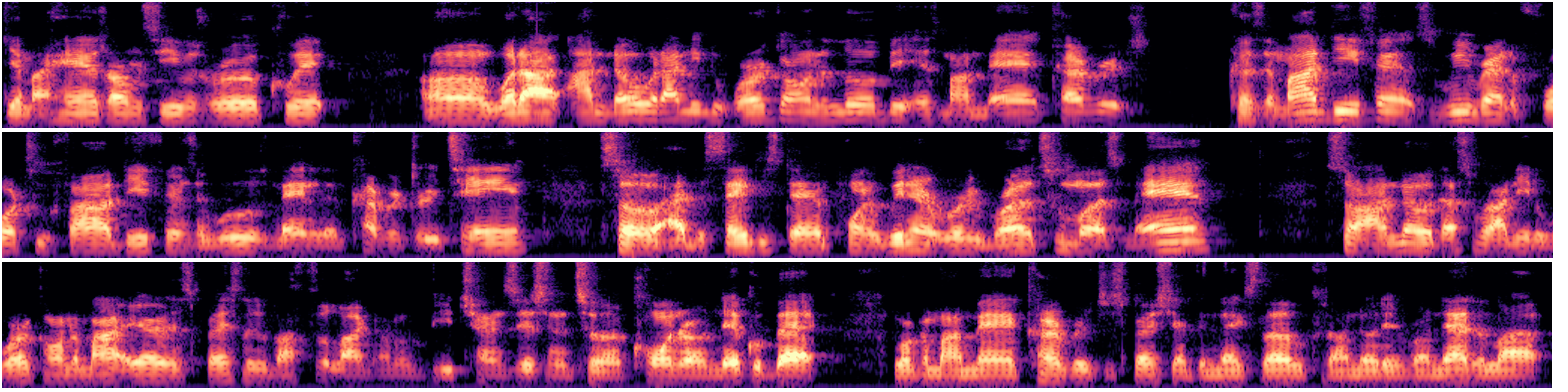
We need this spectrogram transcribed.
get my hands on receivers real quick. Um, what I, I know what I need to work on a little bit is my man coverage. Because in my defense, we ran a 4 2 5 defense and we was mainly a cover three team. So at the safety standpoint, we didn't really run too much man. So I know that's what I need to work on in my area, especially if I feel like I'm gonna be transitioning to a corner or nickelback, working my man coverage, especially at the next level, because I know they run that a lot.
